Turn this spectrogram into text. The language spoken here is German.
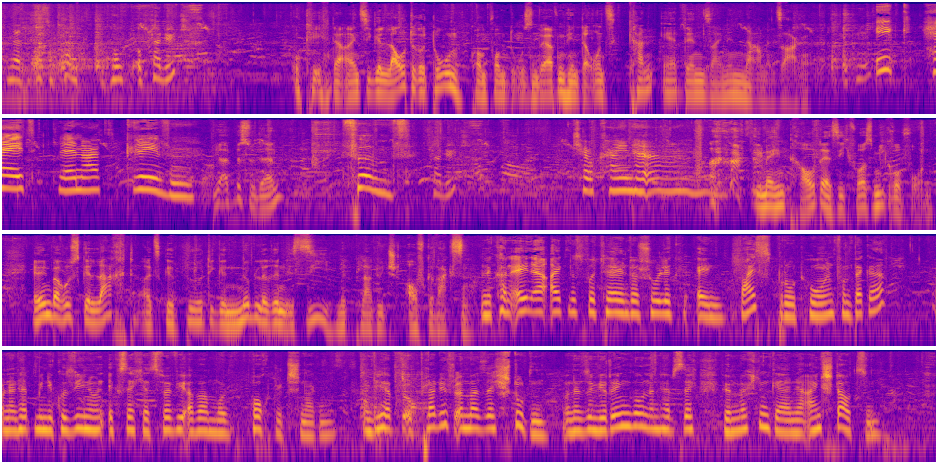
Okay, der einzige lautere Ton kommt vom Dosenwerfen hinter uns. Kann er denn seinen Namen sagen? Ich heiße Lennart Greven. Wie alt bist du denn? Fünf. Ich habe keine Ahnung. Immerhin traut er sich vors Mikrofon. Ellen Barüske lacht. Als gebürtige Nübblerin ist sie mit Pladütsch aufgewachsen. Ich kann ein Ereignis vertellen, da soll ich ein Weißbrot holen vom Bäcker. Und dann hat meine Cousine und ich gesagt, jetzt will wir aber mal Hochdeutsch schnacken. Und die hat auf Plattdeutsch immer sechs Stuten. Und dann sind wir ringo und dann hab ich gesagt, wir möchten gerne ein Stauzen.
